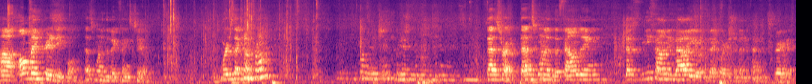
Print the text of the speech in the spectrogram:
uh, all men created equal. That's one of the big things, too. Where does that come from? That's right. That's one of the founding, that's the founding value of the Declaration of Independence. Very good.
